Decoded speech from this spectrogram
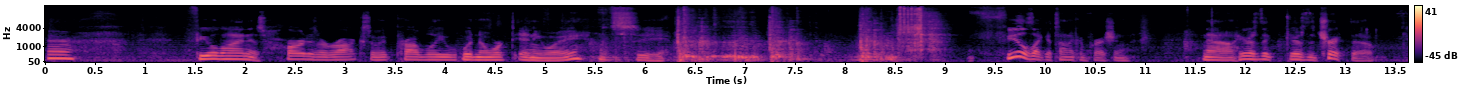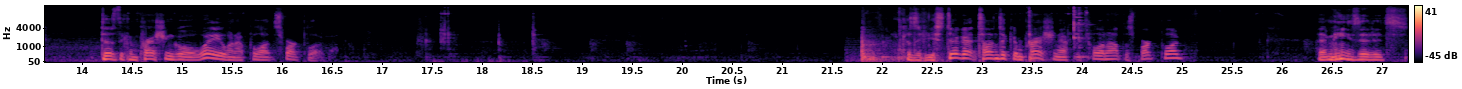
Fuel line is hard as a rock, so it probably wouldn't have worked anyway. Let's see. Feels like a ton of compression. Now, here's the here's the trick though. Does the compression go away when I pull out the spark plug? Because if you still got tons of compression after pulling out the spark plug, that means that it's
